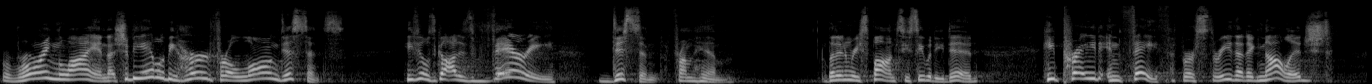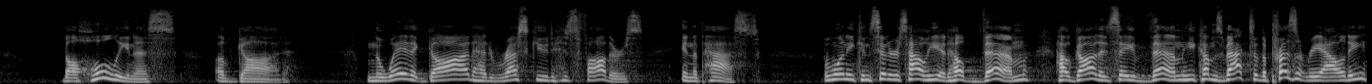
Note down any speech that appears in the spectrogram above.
roaring lion that should be able to be heard for a long distance. He feels God is very distant from him. But in response, you see what he did? He prayed in faith, verse 3, that acknowledged the holiness of God and the way that God had rescued his fathers in the past. But when he considers how he had helped them, how God had saved them, he comes back to the present reality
